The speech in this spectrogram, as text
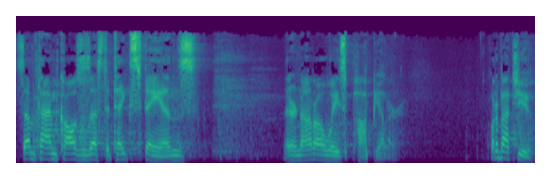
sometimes causes us to take stands that are not always popular. What about you?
